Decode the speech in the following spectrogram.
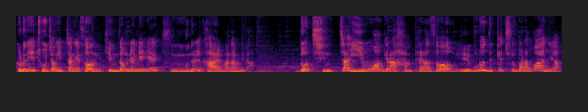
그러니 조정 입장에선 김덕령에게 국문을 가할 만합니다. 너 진짜 이몽학이랑 한패라서 일부러 늦게 출발한 거 아니야?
